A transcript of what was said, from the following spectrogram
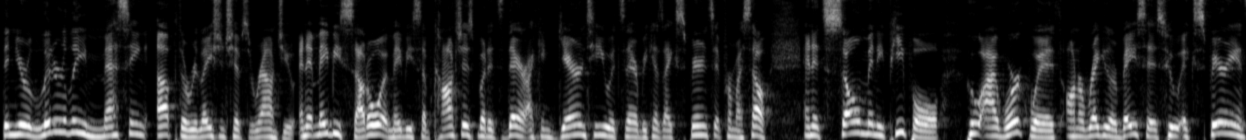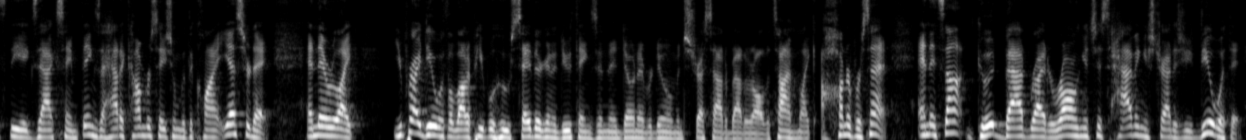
then you're literally messing up the relationships around you. And it may be subtle, it may be subconscious, but it's there. I can guarantee you it's there because I experience it for myself. And it's so many people who I work with on a regular basis who experience the exact same things. I had a conversation with a client yesterday and they were like, you probably deal with a lot of people who say they're going to do things and then don't ever do them and stress out about it all the time, like 100%. And it's not good, bad, right, or wrong. It's just having a strategy to deal with it.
